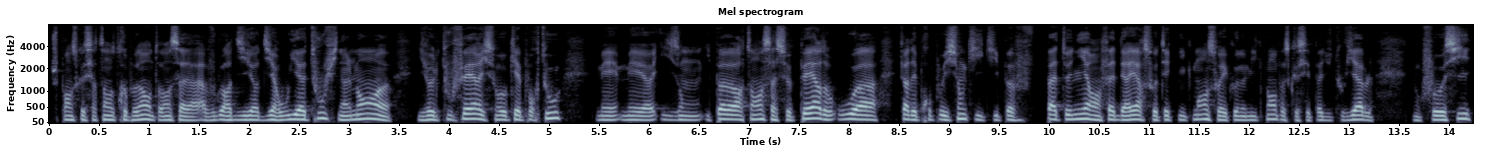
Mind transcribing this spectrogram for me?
je pense que certains entrepreneurs ont tendance à, vouloir dire dire oui à tout finalement ils veulent tout faire ils sont ok pour tout mais mais ils ont ils peuvent avoir tendance à se perdre ou à faire des propositions qui qui peuvent pas tenir en fait derrière soit techniquement soit économiquement parce que c'est pas du tout viable donc faut aussi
